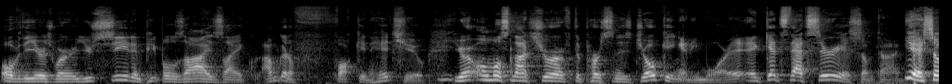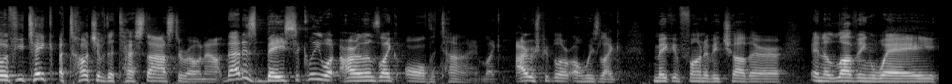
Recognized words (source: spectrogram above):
over the years where you see it in people's eyes, like I'm gonna fucking hit you. You're almost not sure if the person is joking anymore. It, it gets that serious sometimes. Yeah, so if you take a touch of the testosterone out, that is basically what Ireland's like all the time. Like Irish people are always like making fun of each other in a loving way,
